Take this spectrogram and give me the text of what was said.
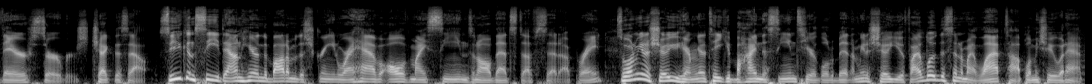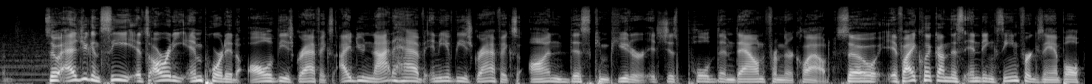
their servers. Check this out. So you can see down here in the bottom of the screen where I have all of my scenes and all that stuff set up, right? So what I'm going to show you here, I'm going to take you behind the scenes here a little bit. I'm going to show you, if I load this into my laptop, let me show you what happens. So as you can see, it's already imported all of these graphics. I do not have any of these graphics on this computer. It's just pulled them down from their cloud. So if I click on this ending scene, for example,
